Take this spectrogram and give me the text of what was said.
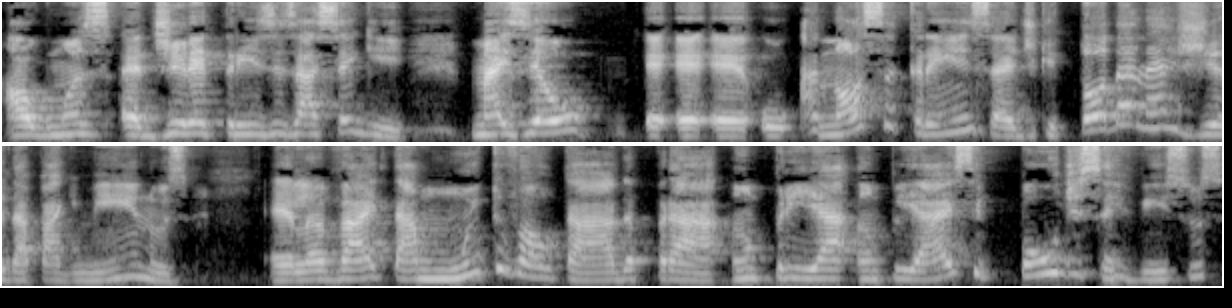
algumas é, diretrizes a seguir. Mas eu é, é, a nossa crença é de que toda a energia da Pag Menos ela vai estar tá muito voltada para ampliar, ampliar esse pool de serviços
